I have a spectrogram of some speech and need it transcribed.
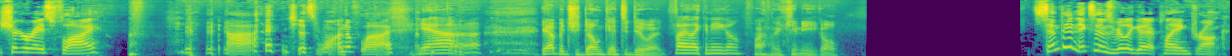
Sugar Ray's Fly. I just want to fly. Yeah. Yeah, but you don't get to do it. Fly like an eagle. Fly like an eagle. Cynthia Nixon is really good at playing drunk.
